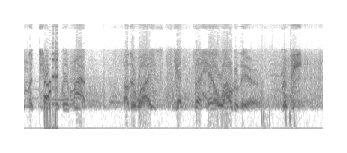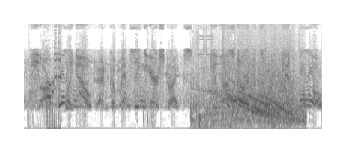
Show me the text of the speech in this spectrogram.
On the tactical map. Otherwise, get the hell out of there. Repeat, we are pulling out and commencing airstrikes. Us targets or get below.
